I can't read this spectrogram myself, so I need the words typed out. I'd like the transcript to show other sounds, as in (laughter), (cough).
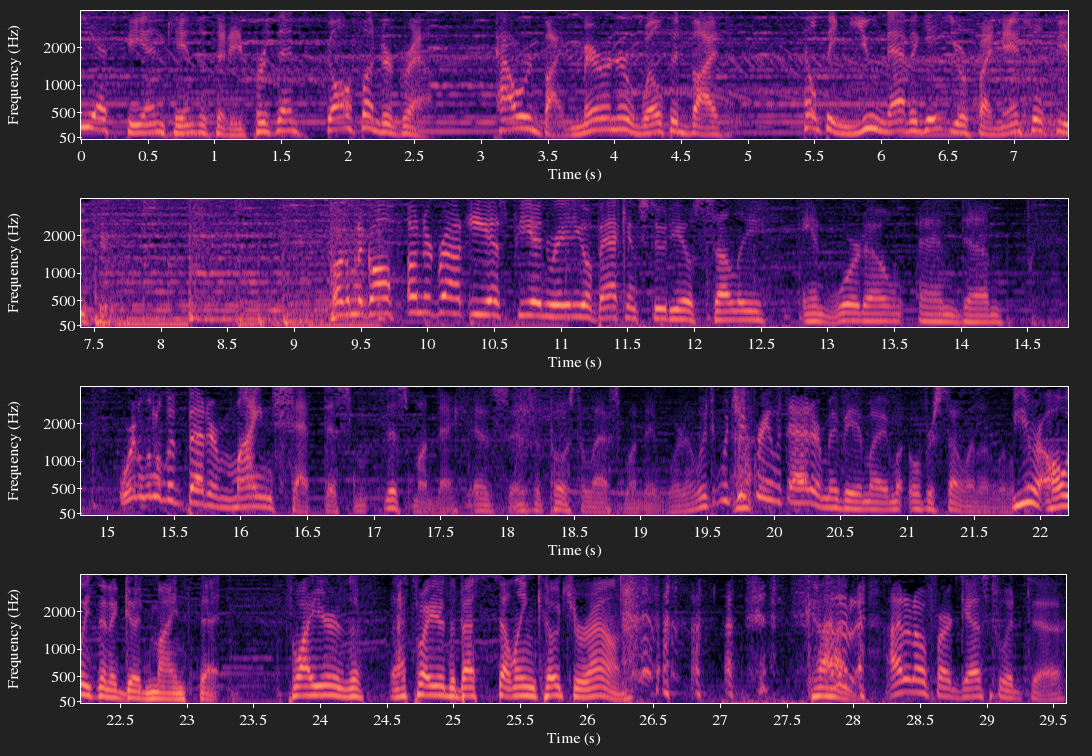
ESPN Kansas City presents Golf Underground, powered by Mariner Wealth Advisors, helping you navigate your financial future. Welcome to Golf Underground ESPN Radio. Back in studio, Sully and Wardo, and um, we're in a little bit better mindset this this Monday as as opposed to last Monday. Wardo, would, would you agree with that, or maybe am I overselling it a little? You're always in a good mindset. That's why you're the that's why you're the best selling coach around. (laughs) I God, don't, I don't know if our guest would uh,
